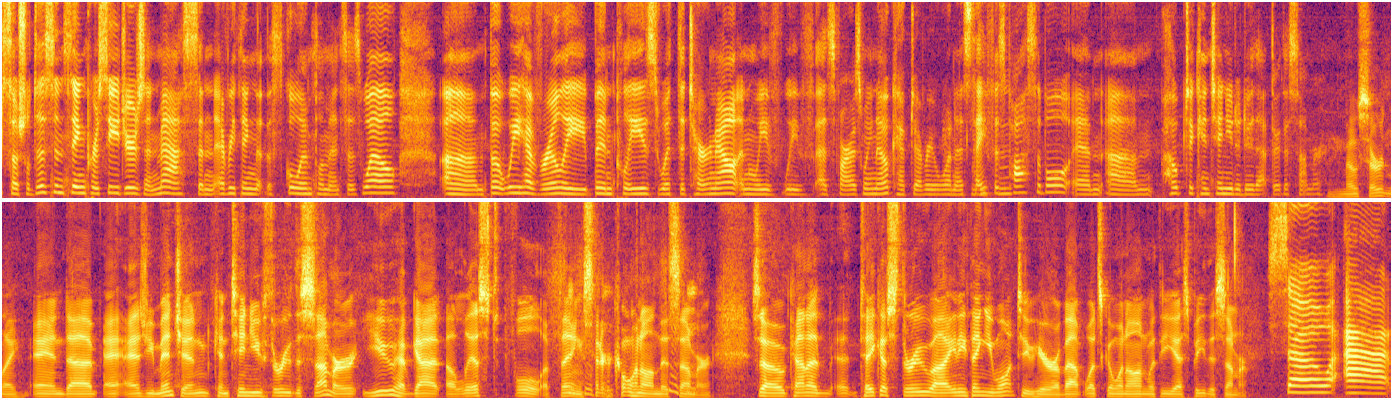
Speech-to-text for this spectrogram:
social distancing procedures and masks and everything that the school implements as well. Um, but we have really been pleased with the turnout, and we've we've, as far as we know, kept everyone as safe as possible, and um, hope to continue to do that through the summer. Most certainly. And uh, a- as you mentioned, continue through the summer. You have got a list full of things that are going on this summer. So, kind of uh, take us through uh, anything you want to here about what's going on with ESP this summer. So at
